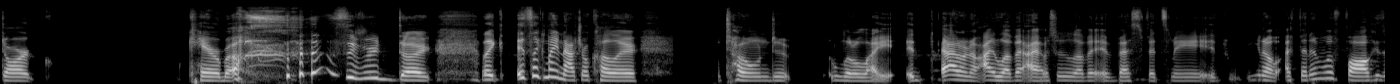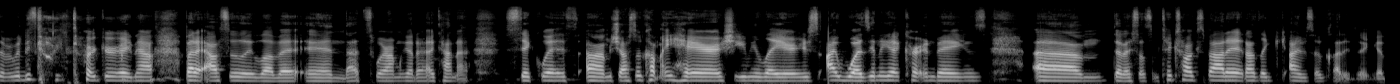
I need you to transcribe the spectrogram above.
dark caramel. super dark. Like it's like my natural color toned little light. It I don't know. I love it. I absolutely love it. It best fits me. It you know, I fit in with fall because everybody's going darker right now, but I absolutely love it, and that's where I'm gonna kind of stick with. Um, she also cut my hair. She gave me layers. I was gonna get curtain bangs. Um, then I saw some TikToks about it, and I was like, I'm so glad I didn't get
